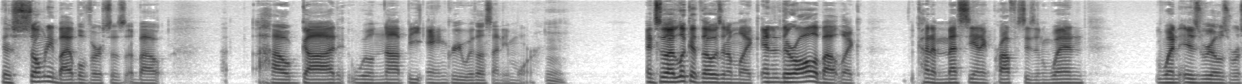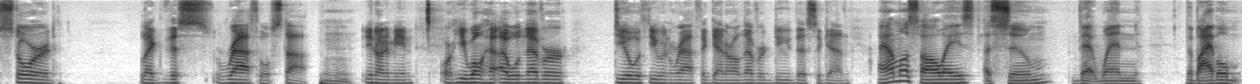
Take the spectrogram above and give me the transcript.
there's so many Bible verses about how God will not be angry with us anymore. Mm. And so I look at those and I'm like, and they're all about like kind of messianic prophecies and when when Israel's restored, like this wrath will stop. hmm You know what I mean? Or he won't. Ha- I will never deal with you in wrath again, or I'll never do this again. I almost always assume that when the Bible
